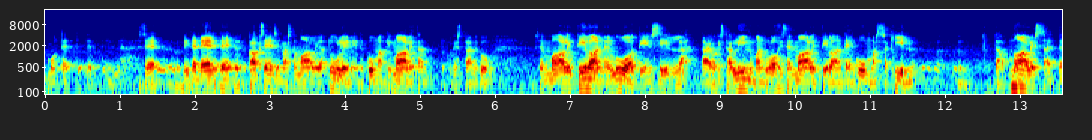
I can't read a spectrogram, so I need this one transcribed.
mutta et, et, se, miten ne e, kaksi ensimmäistä maalia tuli, niin kummatkin maalit oikeastaan niin kuin sen maalitilanne luotiin sillä, tai oikeastaan Lingman lohi sen maalitilanteen kummassakin tota, maalissa, että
